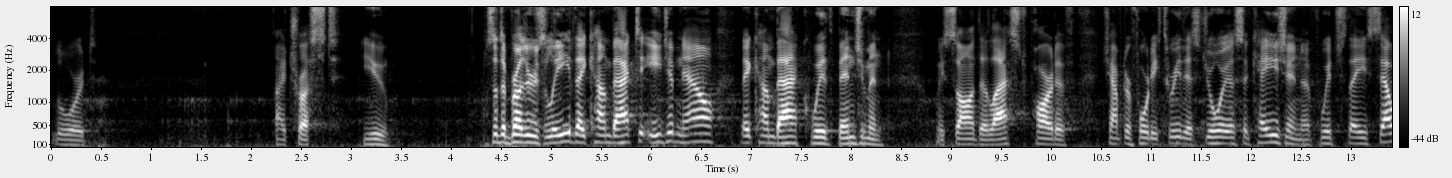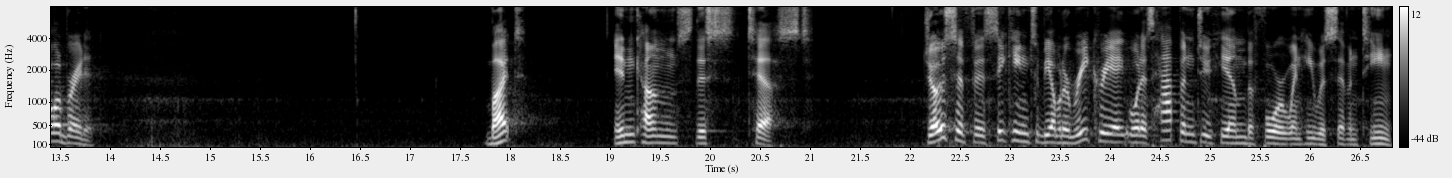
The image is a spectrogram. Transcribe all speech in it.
Lord, I trust you. So the brothers leave. They come back to Egypt. Now they come back with Benjamin. We saw the last part of chapter 43, this joyous occasion of which they celebrated. But in comes this test. Joseph is seeking to be able to recreate what has happened to him before when he was 17.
